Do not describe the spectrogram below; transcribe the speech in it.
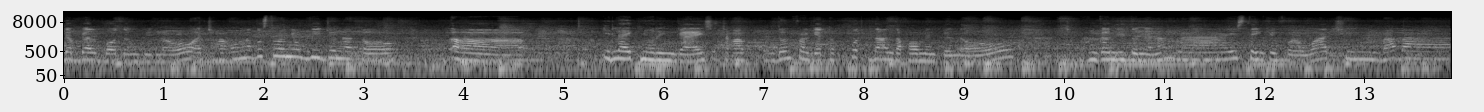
the bell button below. At saka kung nagustuhan yung video na to, ah, i-like nyo rin guys. At saka don't forget to put down the comment below. Hanggang dito na lang guys. Thank you for watching. Bye-bye!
